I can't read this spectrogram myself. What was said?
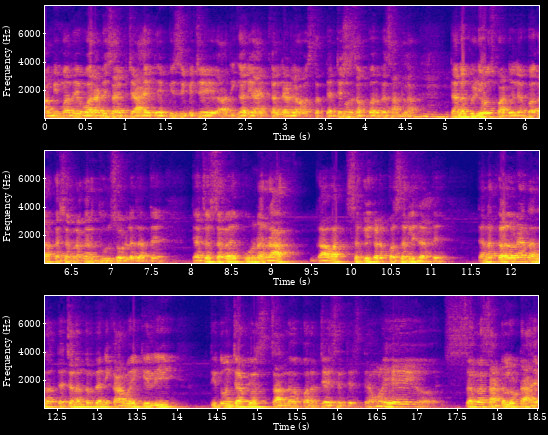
आम्ही मध्ये वराडे साहेब जे आहेत एमपीसीबीचे अधिकारी आहेत कल्याणला बसतात त्यांच्याशी. संपर्क साधला. त्यांना व्हिडिओज पाठवले. बघा कशा प्रकारे धूर सोडलं जाते त्याचं सगळं पूर्ण राख गावात सगळीकडे पसरली जाते. त्यांना कळवण्यात आलं. त्याच्यानंतर त्यांनी कारवाई केली. ती दोन चार दिवस चाललं परत जैसे तेच त्यामुळे हे सगळं साठलोट आहे.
